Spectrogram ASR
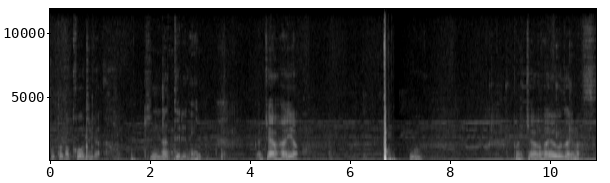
外の工事が気になってるね。ちゃん、おはよう。うんちゃん、おはようございます。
